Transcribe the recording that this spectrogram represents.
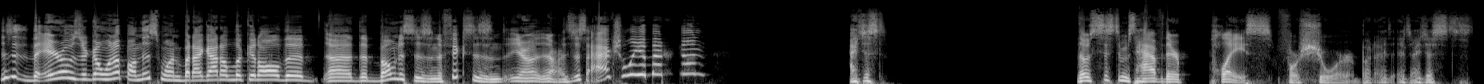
This is, the arrows are going up on this one, but I got to look at all the uh, the bonuses and the fixes, and you know, is this actually a better gun? I just those systems have their place for sure, but I, I just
